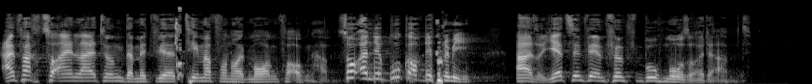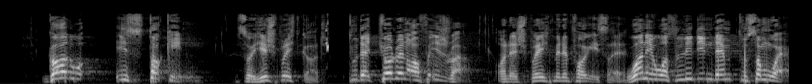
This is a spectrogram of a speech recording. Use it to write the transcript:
einfach zur Einleitung, damit wir das Thema von heute Morgen vor Augen haben. So in the book of Deuteronomy, Also jetzt sind wir im fünften Buch Mose heute Abend. God is talking So, hier spricht Gott. to the children of Israel Und er spricht mit dem Volk Israel. when he was leading them to somewhere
